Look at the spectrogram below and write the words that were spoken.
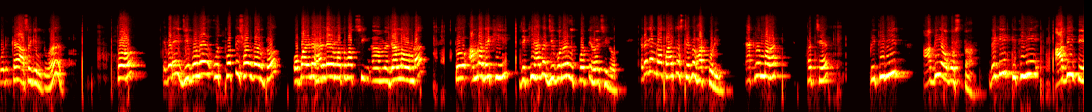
পরীক্ষায় আসে কিন্তু হ্যাঁ? তো এবারে জীবনের উৎপত্তি সংক্রান্ত ওপারেন হ্যাল্ডের মতবাদ জানলাম আমরা। তো আমরা দেখি যে কীভাবে জীবনের উৎপত্তি হয়েছিল। এটাকে আমরা কয়েকটা স্টেপে ভাগ করি। এক নম্বর হচ্ছে পৃথিবীর আদি অবস্থা। দেখি পৃথিবী আদিতে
